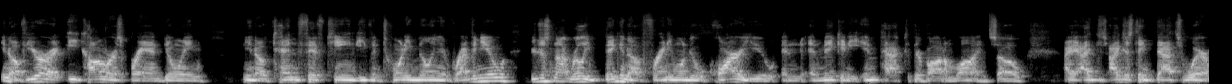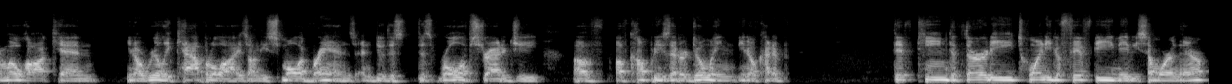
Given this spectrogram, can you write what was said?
you know if you're an e-commerce brand doing you know 10 15 even 20 million of revenue you're just not really big enough for anyone to acquire you and, and make any impact to their bottom line so I, I, I just think that's where mohawk can you know really capitalize on these smaller brands and do this this roll-up strategy of of companies that are doing you know kind of 15 to 30, 20 to 50, maybe somewhere in there.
